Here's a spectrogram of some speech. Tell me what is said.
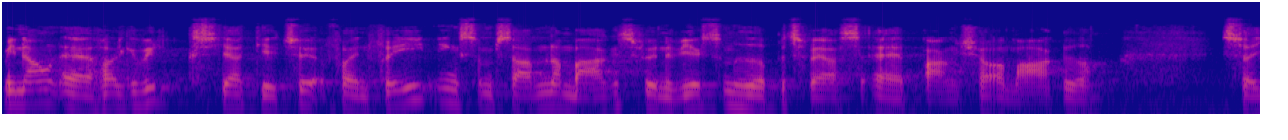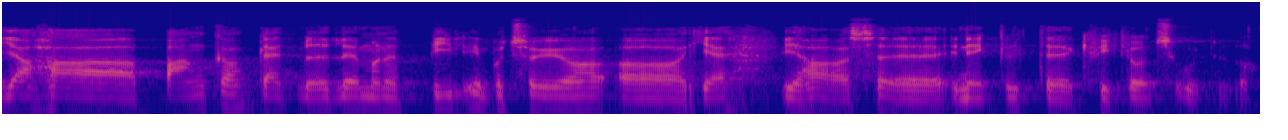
Mit navn er Holger Vilks. Jeg er direktør for en forening, som samler markedsførende virksomheder på tværs af brancher og markeder. Så jeg har banker blandt medlemmerne, bilimportører, og ja, vi har også øh, en enkelt øh, kviklånsudbyder.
